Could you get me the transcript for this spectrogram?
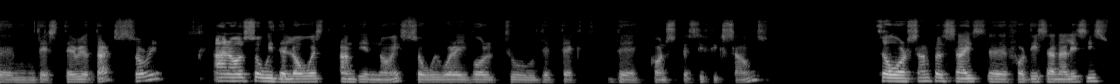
um, the stereo tags, sorry, and also with the lowest ambient noise. So we were able to detect the conspecific sounds. So our sample size uh, for this analysis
